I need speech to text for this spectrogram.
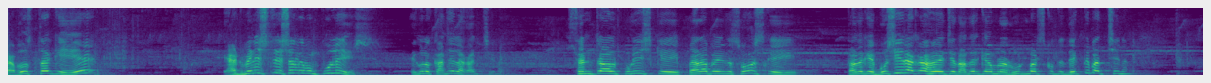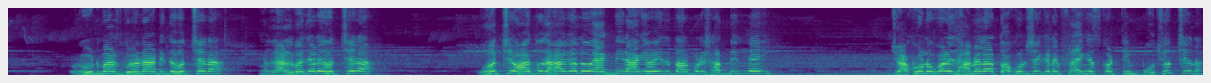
ব্যবস্থাকে অ্যাডমিনিস্ট্রেশন এবং পুলিশ এগুলো কাজে লাগাচ্ছে না। সেন্ট্রাল পুলিশকে প্যারামেডিক সোর্সকে তাদেরকে বসিয়ে রাখা হয়েছে, তাদেরকে আমরা রুট মার্চ করতে দেখতে পাচ্ছি না। রুট মার্চ গোলানাহাটিতে হচ্ছে না, লালবাজারে হচ্ছে না। হচ্ছে হয়তো দেখা গেল একদিন আগে হয়েছে, তারপরে সাত দিন নেই। যখন ওখানে ঝামেলা, তখন সেখানে ফ্লাইং স্কোয়াড টিম পৌঁছচ্ছে না।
